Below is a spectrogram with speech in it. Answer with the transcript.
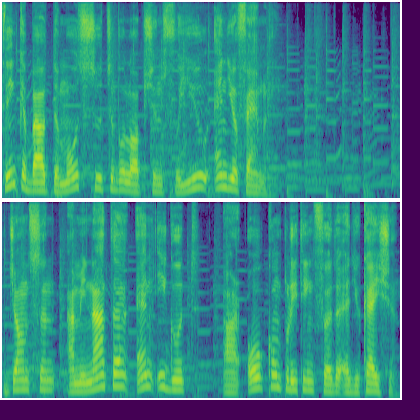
Think about the most suitable options for you and your family. Johnson, Aminata and Igut are all completing further education.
